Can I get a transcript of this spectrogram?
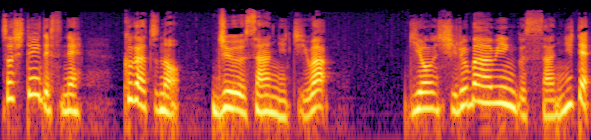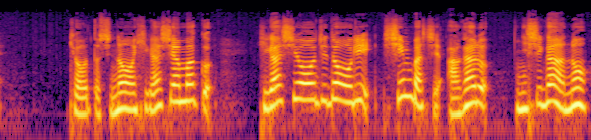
そしてですね、9月の13日は、祇園シルバーウィングスさんにて、京都市の東山区、東大路通り新橋上がる西側の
